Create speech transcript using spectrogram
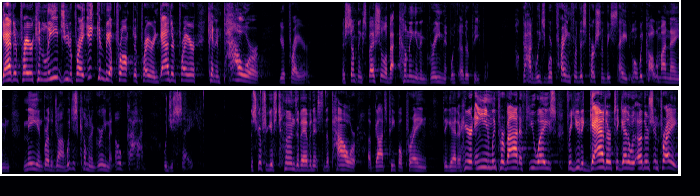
Gathered prayer can lead you to pray. It can be a prompt of prayer, and gathered prayer can empower your prayer. There's something special about coming in agreement with other people. Oh, God, we, we're praying for this person to be saved. And Lord, we call them by name, and me and Brother John, we just come in agreement. Oh, God, would you save? The scripture gives tons of evidence to the power of God's people praying together. Here at Enon, we provide a few ways for you to gather together with others and pray.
